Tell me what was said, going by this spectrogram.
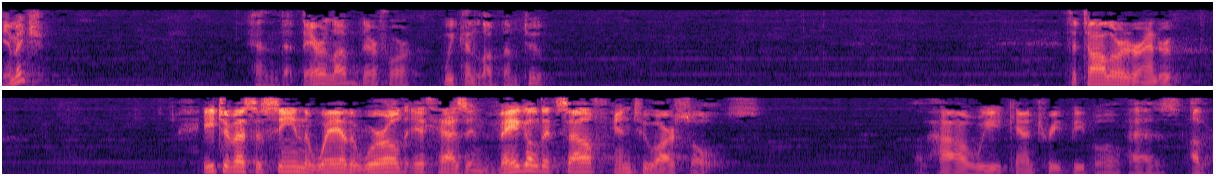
image, and that they're loved, therefore we can love them too. It's a tall order, Andrew. Each of us has seen the way of the world. It has inveigled itself into our souls of how we can treat people as other,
